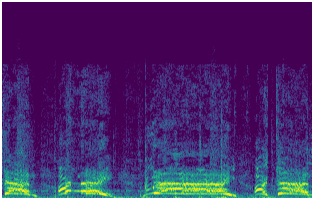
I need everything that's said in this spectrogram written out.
Them or me? Me or them?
